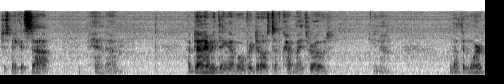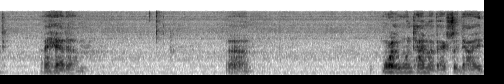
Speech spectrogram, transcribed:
just make it stop. And um, I've done everything. I've overdosed, I've cut my throat, you know, nothing worked. I had um, uh, more than one time I've actually died.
